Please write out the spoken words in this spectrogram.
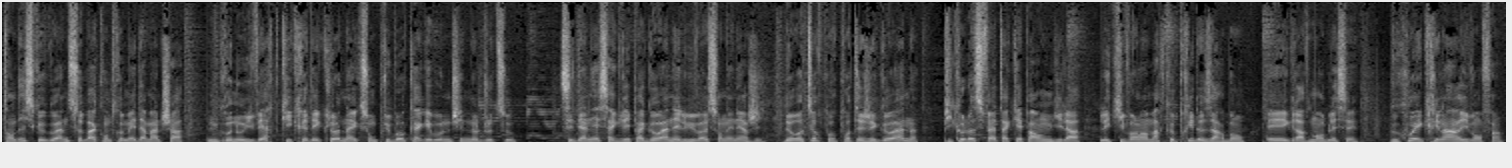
tandis que Gohan se bat contre Medamacha, une grenouille verte qui crée des clones avec son plus beau Kagebunshin no Jutsu. Ces derniers s'agrippent à Gohan et lui volent son énergie. De retour pour protéger Gohan, Piccolo se fait attaquer par Anguilla, l'équivalent marque-prix de Zarban, et est gravement blessé. Goku et Krillin arrivent enfin.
